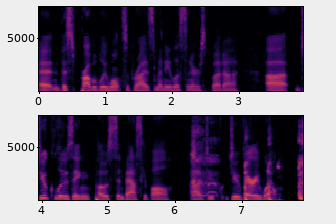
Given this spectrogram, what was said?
and this probably won't surprise many listeners, but uh, uh, Duke losing posts in basketball uh, do do very well.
